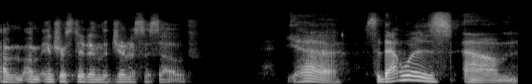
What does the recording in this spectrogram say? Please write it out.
I'm I'm interested in the genesis of. Yeah. So that was um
